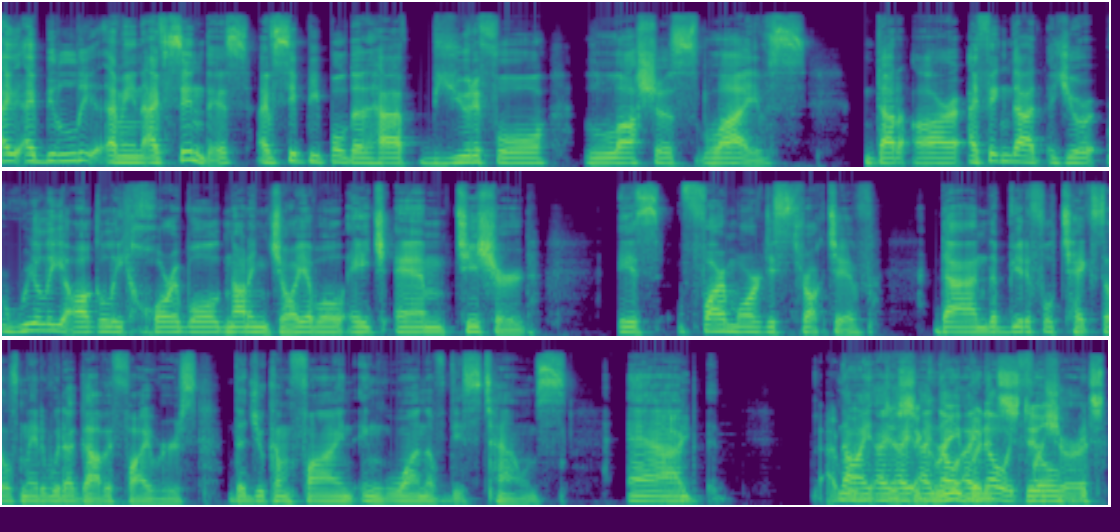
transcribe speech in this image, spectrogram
I, I believe. I mean, I've seen this. I've seen people that have beautiful, luscious lives that are. I think that your really ugly, horrible, not enjoyable HM T-shirt is far more destructive than the beautiful textiles made with agave fibers that you can find in one of these towns. And I No, I- I- I disagree, know- I but know it's still, sure. It's,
